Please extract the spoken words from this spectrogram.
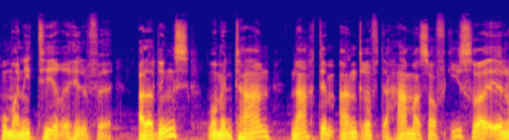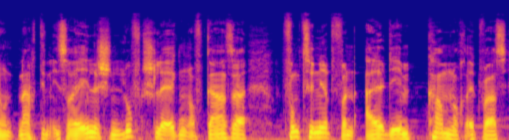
humanitäre Hilfe. Allerdings momentan nach dem Angriff der Hamas auf Israel und nach den israelischen Luftschlägen auf Gaza funktioniert von all dem kaum noch etwas.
